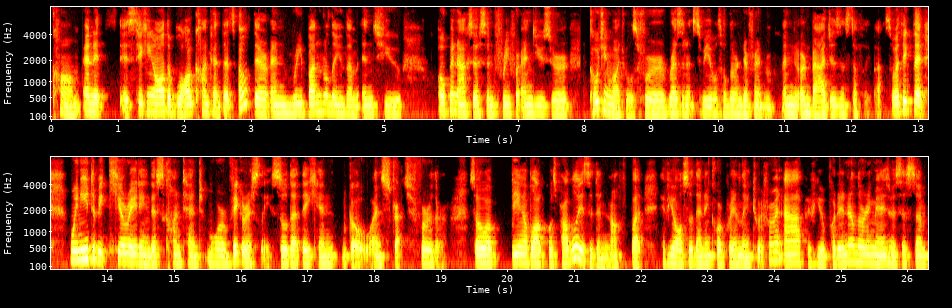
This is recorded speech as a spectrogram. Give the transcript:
com. And it is taking all the blog content that's out there and rebundling them into open access and free for end user coaching modules for residents to be able to learn different and earn badges and stuff like that. So I think that we need to be curating this content more vigorously so that they can go and stretch further. So uh, being a blog post probably isn't enough, but if you also then incorporate and link to it from an app, if you put it in a learning management system,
